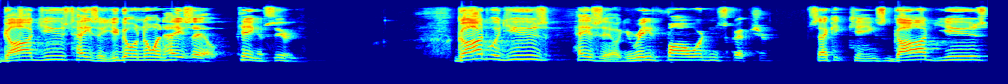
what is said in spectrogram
God used Hazael. You go anoint Hazael, king of Syria. God would use Hazael. You read forward in Scripture, Second Kings. God used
